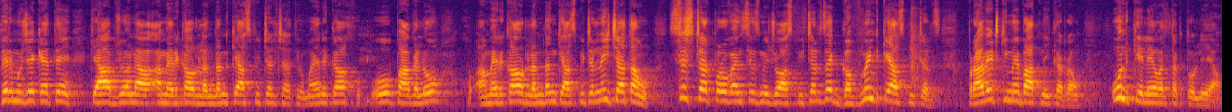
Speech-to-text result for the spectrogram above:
फिर मुझे कहते हैं कि आप जो है ना, अमेरिका और लंदन के हॉस्पिटल चाहते हो। मैंने कहा पागल हो, अमेरिका और लंदन के हॉस्पिटल नहीं चाहता हूँ। सिस्टर प्रोवेंसेज में जो हॉस्पिटल्स है गवर्नमेंट के हॉस्पिटल्स प्राइवेट की मैं बात नहीं कर रहा हूँ। उनके लेवल तक तो ले आओ।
